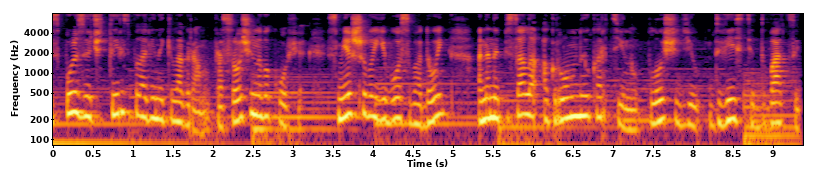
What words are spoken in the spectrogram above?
Используя 4,5 килограмма просроченного кофе, смешивая его с водой, она написала огромную картину площадью 220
